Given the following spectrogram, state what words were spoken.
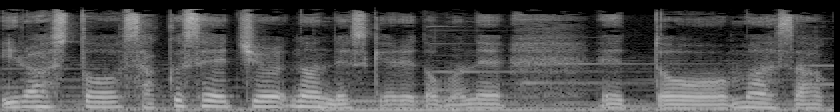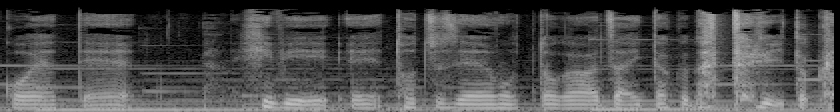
イラスト作成中なんですけれどもねえっとまあさこうやって日々、えー、突然夫が在宅だったりとか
